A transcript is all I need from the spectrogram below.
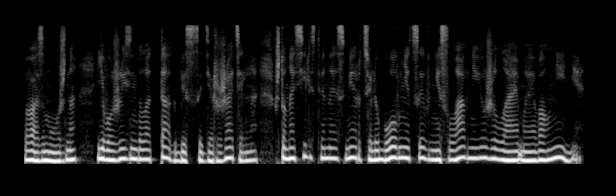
Возможно, его жизнь была так бессодержательна, что насильственная смерть любовницы внесла в нее желаемое волнение,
